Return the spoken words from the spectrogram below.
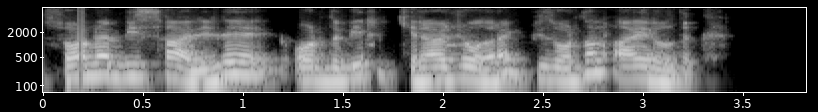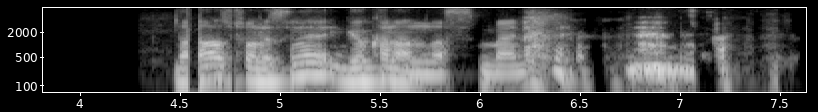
Sonra biz haliyle orada bir kiracı olarak biz oradan ayrıldık. Daha sonrasını Gökhan anlatsın bence.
